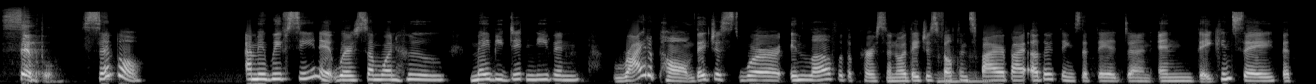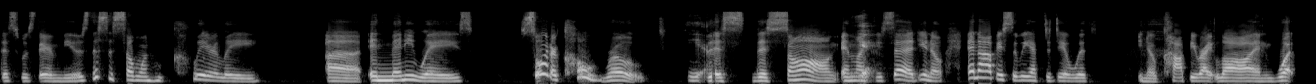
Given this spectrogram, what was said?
Simple. Simple. I mean, we've seen it where someone who maybe didn't even write a poem, they just were in love with a person or they just felt mm-hmm. inspired by other things that they had done. And they can say that this was their muse. This is someone who clearly, uh, in many ways, sort of co-wrote yeah. this this song. And like yeah. you said, you know, and obviously we have to deal with you know copyright law and what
